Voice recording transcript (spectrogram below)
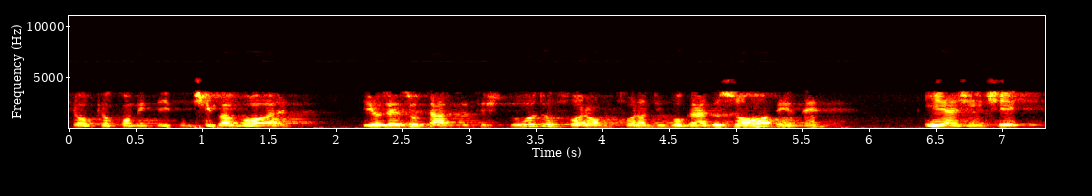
que, eu, que eu comentei contigo agora. E os resultados desse estudo foram, foram divulgados ontem, né? E a gente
